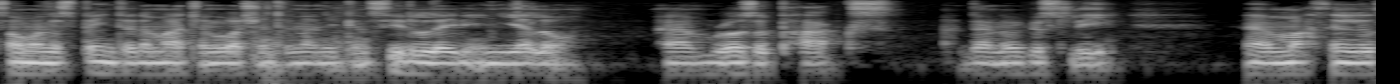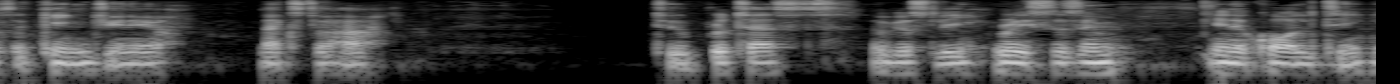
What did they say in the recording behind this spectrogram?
Someone has painted a march on Washington, and you can see the lady in yellow, um, Rosa Parks, and then obviously uh, Martin Luther King Jr. next to her to protest, obviously, racism, inequality,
